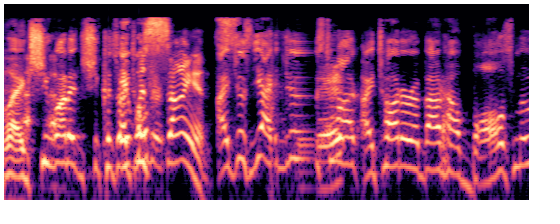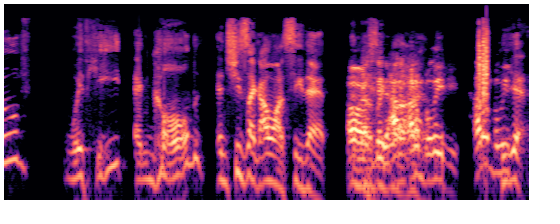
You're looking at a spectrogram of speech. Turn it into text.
Like she wanted she because it told was her science. I just yeah, I just Yeah. taught I taught her about how balls move with heat and cold, and she's like, I want to see that. oh, I I, see, like, I, don't, I don't believe you. I don't right." believe you. Yeah,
